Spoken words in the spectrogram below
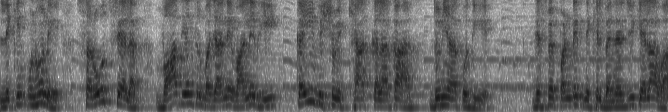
लेकिन उन्होंने सरोद से अलग वाद्य यंत्र बजाने वाले भी कई विश्वविख्यात कलाकार दुनिया को दिए। जिसमें पंडित निखिल बनर्जी के अलावा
